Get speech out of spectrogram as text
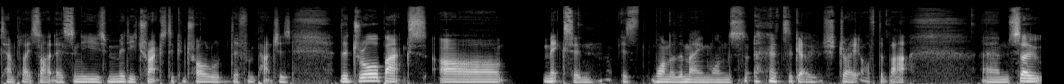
templates like this, and you use MIDI tracks to control all the different patches, the drawbacks are mixing is one of the main ones to go straight off the bat. Um, so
